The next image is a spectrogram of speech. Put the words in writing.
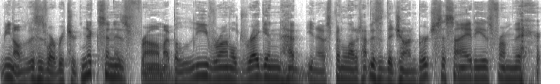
You know, this is where Richard Nixon is from. I believe Ronald Reagan had, you know, spent a lot of time. This is the John Birch Society is from there.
